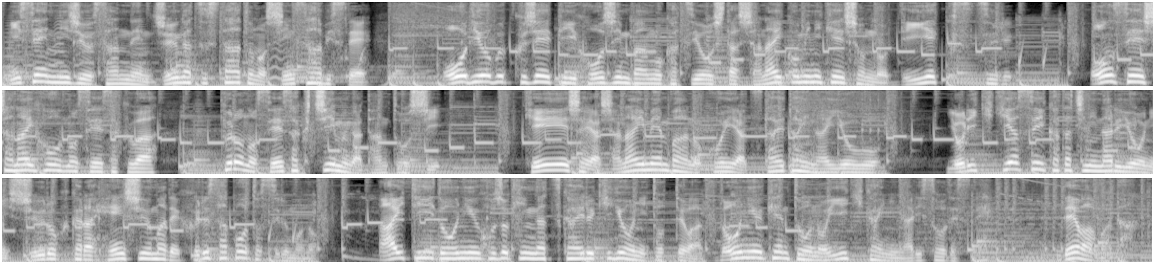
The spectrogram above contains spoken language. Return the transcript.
2023年10月スタートの新サービスでオーディオブック JP 法人版を活用した社内コミュニケーションの DX ツール。音声社内法の制作はプロの制作チームが担当し経営者や社内メンバーの声や伝えたい内容をより聞きやすい形になるように収録から編集までフルサポートするもの。IT 導入補助金が使える企業にとっては導入検討のいい機会になりそうですね。ではまた。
